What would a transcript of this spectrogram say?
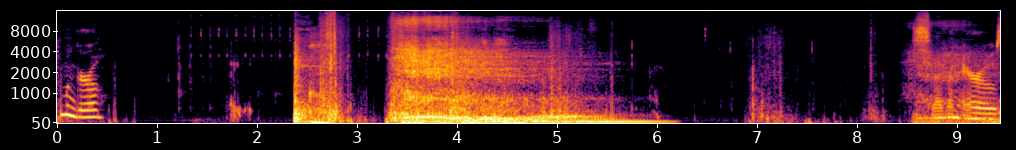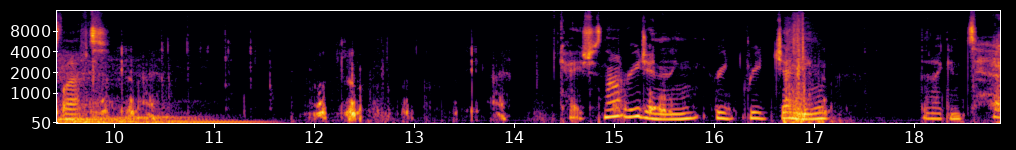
Come on, girl. Seven arrows left. Okay, she's not regening, re that I can tell.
